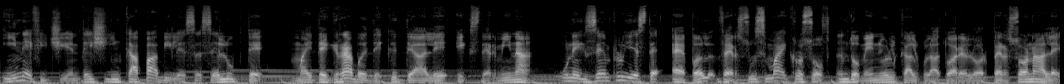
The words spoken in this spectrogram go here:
ineficiente și incapabile să se lupte, mai degrabă decât de a le extermina. Un exemplu este Apple versus Microsoft în domeniul calculatoarelor personale.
